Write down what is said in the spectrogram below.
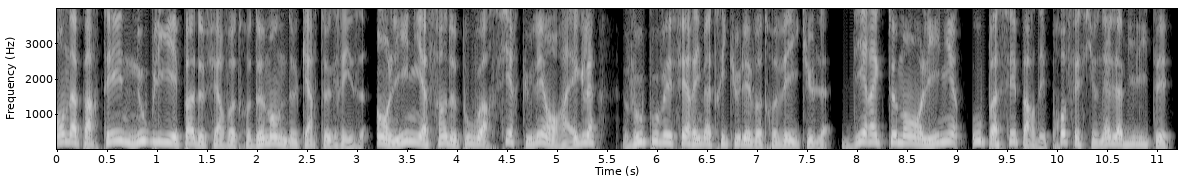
En aparté, n'oubliez pas de faire votre demande de carte grise en ligne afin de pouvoir circuler en règle. Vous pouvez faire immatriculer votre véhicule directement en ligne ou passer par des professionnels habilités.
